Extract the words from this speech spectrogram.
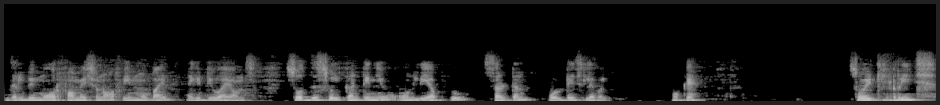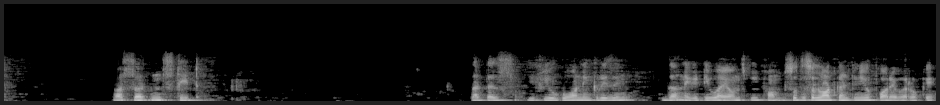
There will be more formation of immobile negative ions. So this will continue only up to certain voltage level. Okay. So it will reach a certain state. That is if you go on increasing the negative ions will form. So this will not continue forever. Okay.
